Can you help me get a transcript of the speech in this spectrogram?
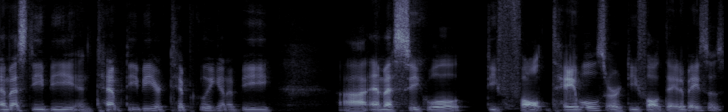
MSDB, and TempDB are typically going to be uh, MS SQL default tables or default databases.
